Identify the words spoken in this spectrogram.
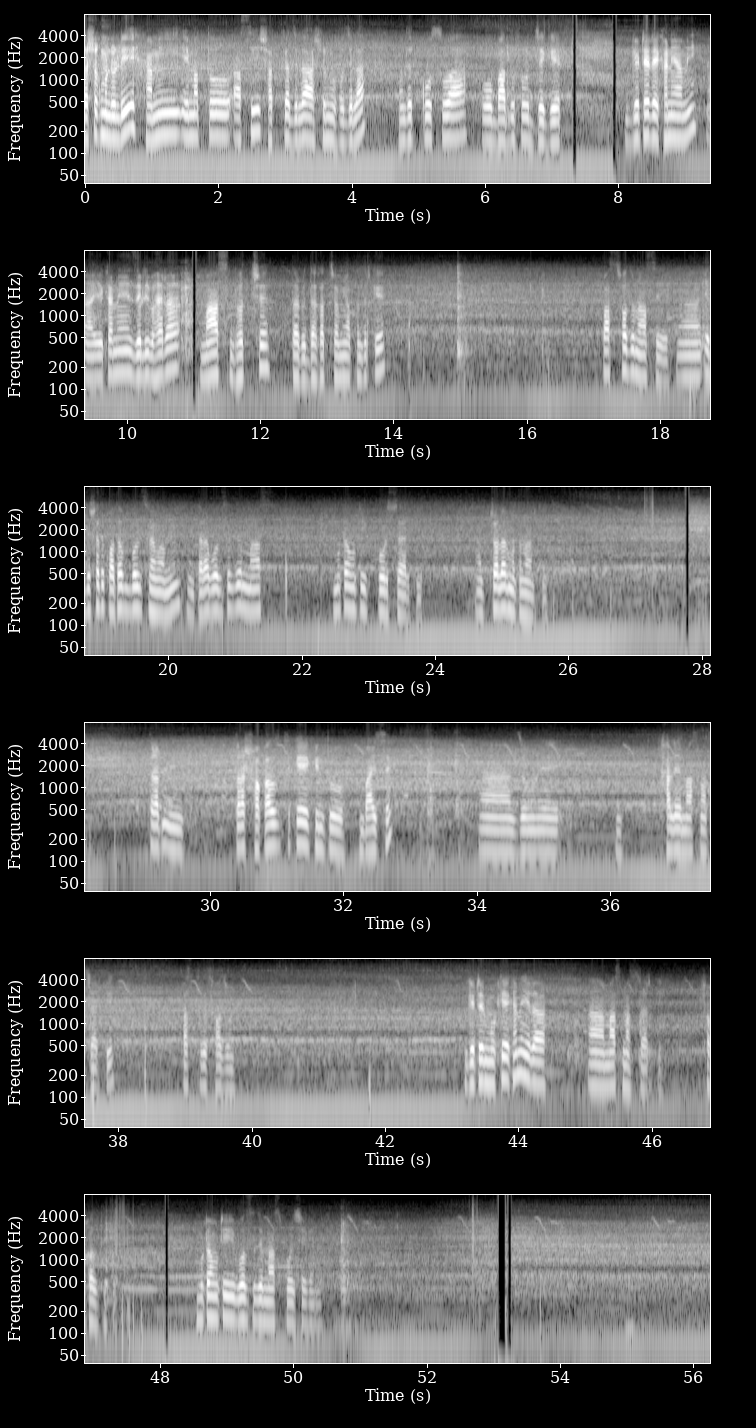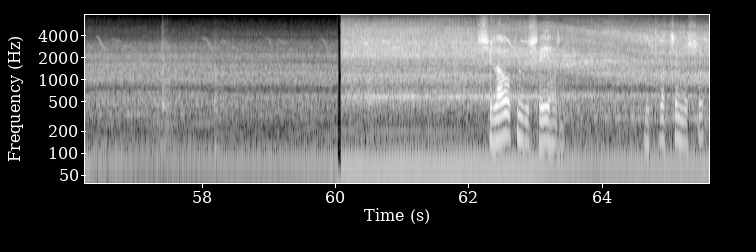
দর্শক মণ্ডলী, আমি এইমাত্র আছি সাতক্ষীরা জেলা আসন উপজেলা, আমাদের কচুয়া ও বাদুপুর যে গেট। গেটের এখানে আমি এখানে জেলি ভাইরা মাছ ধরছে, তার দেখাচ্ছি আমি আপনাদেরকে। পাঁচ ছজন আছে এদের সাথে কথা বলছিলাম আমি, তারা বলছে যে মাছ মোটামুটি পড়ছে আর কি চলার মতন আর কি। তারা তারা সকাল থেকে কিন্তু বাইছে। জমি খালে মাছ মারছে আর কি। পাঁচ থেকে ছজন। গেটের মুখে এখানে এরা মাছ মারছে আর কি, সকাল থেকে। মোটামুটি বলছে যে মাছ পড়েছে এখানে। শিলাও কিন্তু সেই হারে। দেখতে পাচ্ছেন দর্শক?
